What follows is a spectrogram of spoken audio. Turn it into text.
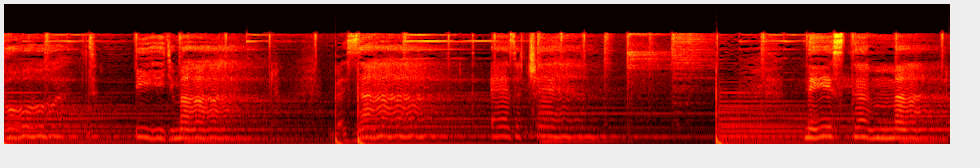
Volt így már, bezárt ez a csend. Néztem már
